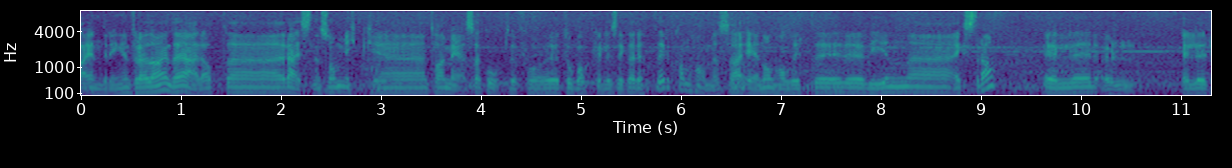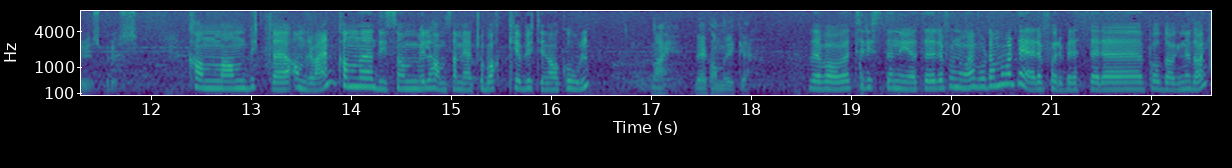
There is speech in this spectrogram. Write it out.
Ja, endringen fra i dag det er at uh, reisende som ikke tar med seg kvote for tobakk eller sigaretter, kan ha med seg 1,5 liter vin uh, ekstra, eller øl eller rusbrus. Kan man bytte andre veien? Kan de som vil ha med seg mer tobakk, bytte inn alkoholen? Nei, det kan de ikke. Det var jo triste nyheter for noe. Hvordan har dere forberedt dere på dagen i dag?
